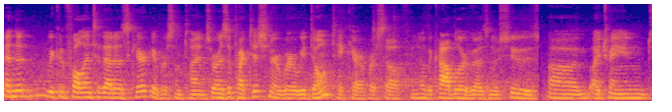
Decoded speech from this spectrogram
and that we can fall into that as a caregiver sometimes, or as a practitioner where we don't take care of ourselves. You know, the cobbler who has no shoes. Um, I trained,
